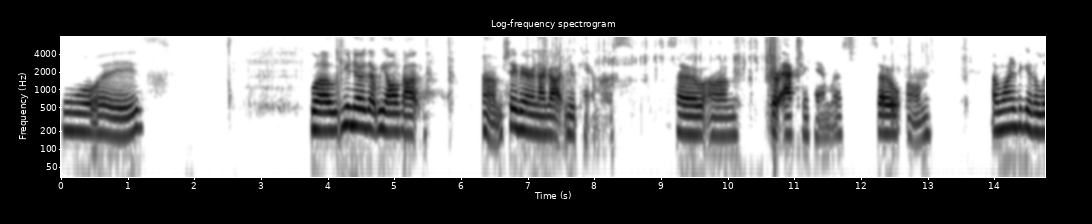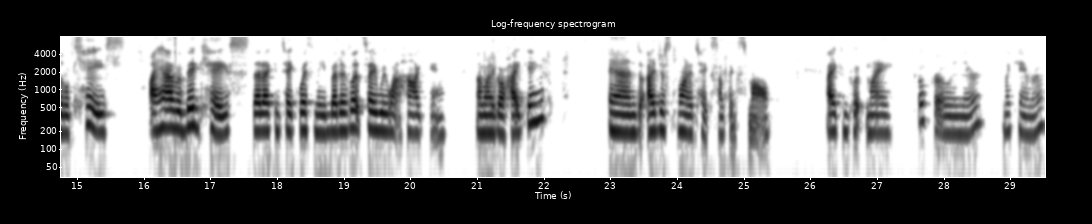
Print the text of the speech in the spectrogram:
was well, you know that we all got um Shea Bear and I got new cameras. So um they're action cameras. So um I wanted to get a little case. I have a big case that I can take with me, but if let's say we went hiking, I want to go hiking and I just want to take something small. I can put my GoPro in there, my camera,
